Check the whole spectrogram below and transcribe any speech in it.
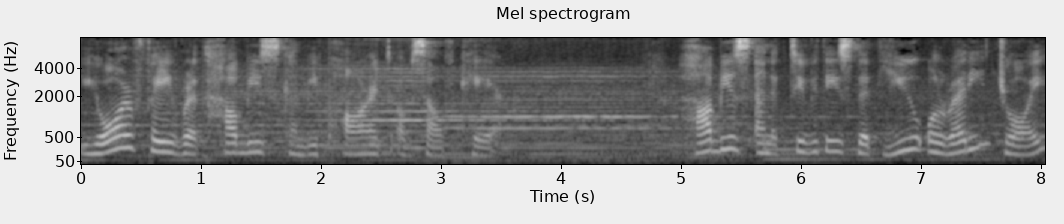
your favorite hobbies can be part of self care. Hobbies and activities that you already enjoy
